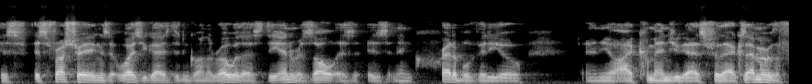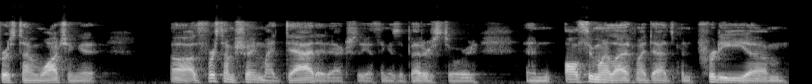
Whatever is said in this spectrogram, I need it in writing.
as as frustrating as it was, you guys didn't go on the road with us. The end result is is an incredible video, and you know I commend you guys for that because I remember the first time watching it. Uh, the first time showing my dad it actually I think is a better story, and all through my life my dad's been pretty um,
